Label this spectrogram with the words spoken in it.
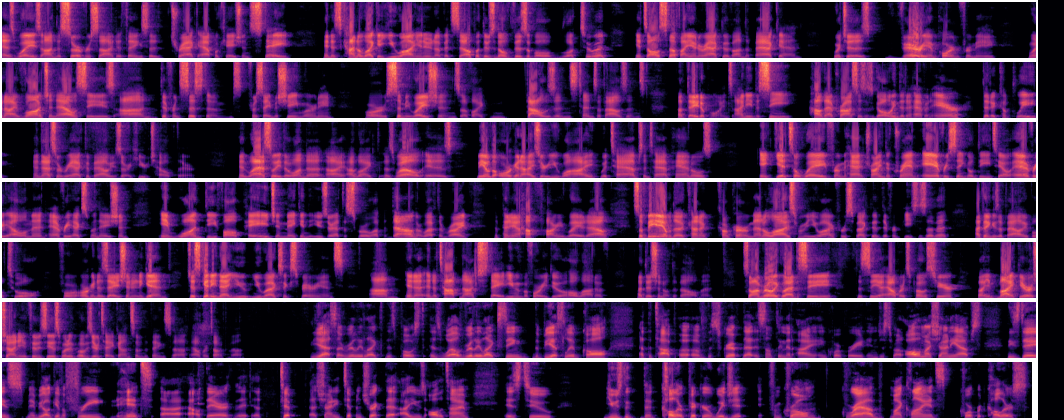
as ways on the server side of things to track application state. And it's kind of like a UI in and of itself, but there's no visible look to it. It's all stuff I interact with on the back end, which is very important for me when I launch analyses on different systems for, say, machine learning or simulations of like thousands, tens of thousands of data points. I need to see how that process is going. Did it have an error? Did it complete? And that's where reactive values are a huge help there. And lastly, the one that I, I liked as well is being able to organize your UI with tabs and tab panels. It gets away from ha- trying to cram every single detail, every element, every explanation in one default page and making the user have to scroll up and down or left and right, depending on how far you lay it out. So being able to kind of compartmentalize from a UI perspective different pieces of it, I think is a valuable tool for organization. And again, just getting that U- UX experience um, in a in a top notch state, even before you do a whole lot of additional development. So I'm really glad to see to see Albert's post here. But Mike, you're a shiny enthusiast. What, what was your take on some of the things uh, Albert talked about? Yes, I really liked this post as well. Really liked seeing the bslib call at the top of the script. That is something that I incorporate in just about all of my Shiny apps these days. Maybe I'll give a free hint uh, out there. A tip, a Shiny tip and trick that I use all the time is to use the, the color picker widget from Chrome, grab my client's corporate colors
